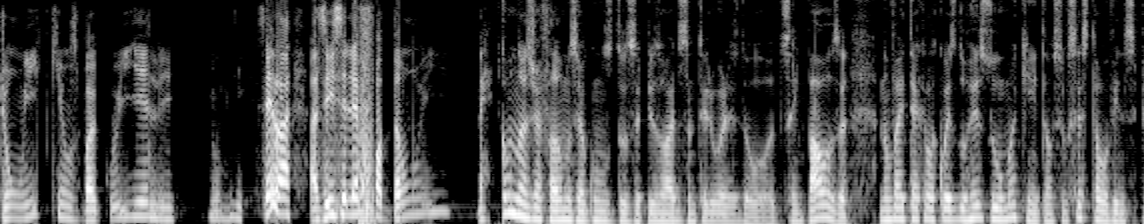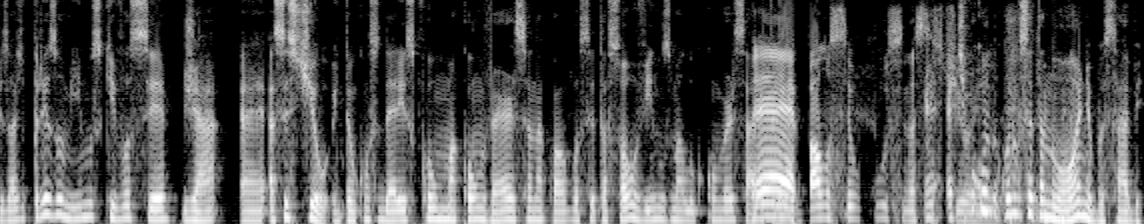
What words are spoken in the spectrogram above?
John Wick, uns bagulho e ele no meio. Sei lá, às vezes ele é fodão e né? Como nós já falamos em alguns dos episódios anteriores do, do Sem Pausa, não vai ter aquela coisa do resumo aqui. Então, se você está ouvindo esse episódio, presumimos que você já é, assistiu. Então, considere isso como uma conversa na qual você tá só ouvindo os malucos conversarem. tá É, ligado? pau no seu cu se não É, assistiu. é tipo ainda. quando, quando você tá no ônibus, sabe?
